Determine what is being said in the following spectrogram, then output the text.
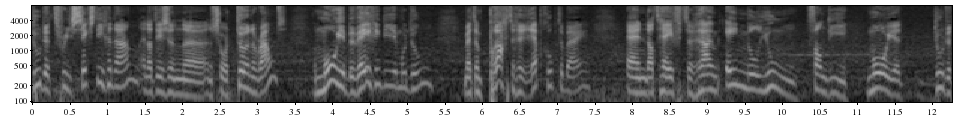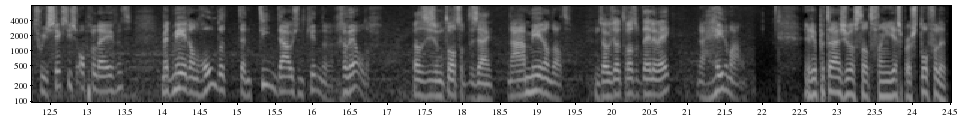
Do the 360 gedaan. En dat is een, een soort turnaround. Een mooie beweging die je moet doen. Met een prachtige rapgroep erbij. En dat heeft ruim 1 miljoen van die mooie Do the 360's opgeleverd. Met meer dan 110.000 kinderen. Geweldig. Dat is iets om trots op te zijn. Nou, meer dan dat. En sowieso trots op de hele week? Nou, helemaal. Een reportage was dat van Jesper Stoffelen.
